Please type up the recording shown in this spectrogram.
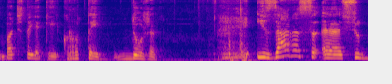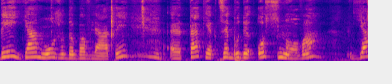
Бачите, який крутий, дуже. І зараз е, сюди я можу додати, е, так як це буде основа. Я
